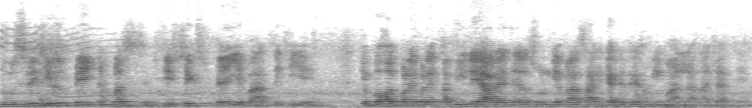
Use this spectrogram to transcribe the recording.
دوسری جلد پیج نمبر 66 پہ یہ بات لکھی ہے کہ بہت بڑے بڑے قبیلے آ رہے تھے رسول کے پاس آ کے کہتے تھے ہم ایمان لانا چاہتے ہیں۔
